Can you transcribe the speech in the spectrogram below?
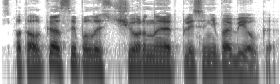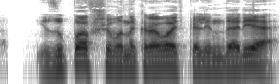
С потолка сыпалась черная от плесени побелка. Из упавшего на кровать календаря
